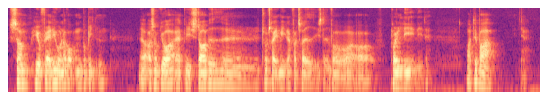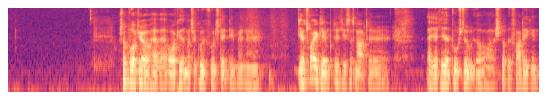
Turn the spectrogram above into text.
som hævde fat i undervognen på bilen, øh, og som gjorde, at vi stoppede øh, 2-3 meter fra træet, i stedet for at, at point lige ind i det. Og det var, ja. Så burde jeg jo have været overgivet mig til Gud fuldstændig, men øh, jeg tror, jeg glemte det lige så snart, øh, at jeg lige havde pustet ud og sluppet fra det igen.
